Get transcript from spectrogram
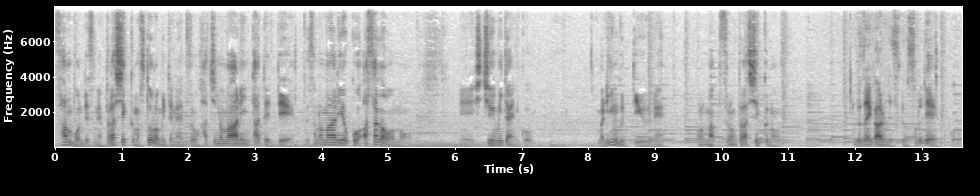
3本ですね。プラスチックのストローみたいなやつを鉢の周りに立ててでその周りをこう朝顔の、えー、支柱みたいにこう、まあ、リングっていうねこの、まあ、そのプラスチックの部材があるんですけどそれでこう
